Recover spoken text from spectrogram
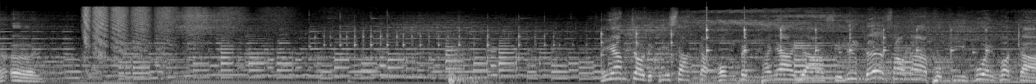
อเอ่ยเยี่ยมเจ้าดิกีสังกับผมเป็นพญายาสีลืมเด้อเศร้าหน้าผูกกีกล้วยข้อนกา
